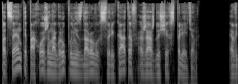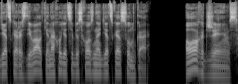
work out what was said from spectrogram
Пациенты похожи на группу нездоровых сурикатов, жаждущих сплетен. В детской раздевалке находится бесхозная детская сумка. Ох, Джеймс.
